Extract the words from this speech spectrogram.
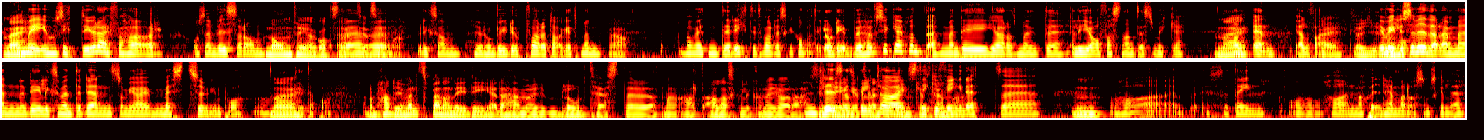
Nej, är, hon sitter ju där i förhör och sen visar de någonting har gått snett, jag eh, ser man. liksom, hur hon byggde upp företaget. Men Ja. man vet inte riktigt vad det ska komma till. Och det behövs ju kanske inte, men det gör att man inte, eller jag fastnar inte så mycket. Nej, Än i alla fall. nej. Jag, Jag vill ju se vidare men det är liksom inte den som jag är mest sugen på att Nej. titta på. De hade ju en väldigt spännande idé det här med blodtester, att, man, att alla skulle kunna göra Mm, sitt Precis, eget skulle ta ett stick i fingret eh, Mm. och ha, sätta in och ha en maskin hemma då som skulle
